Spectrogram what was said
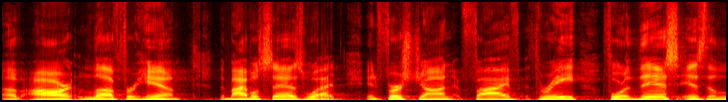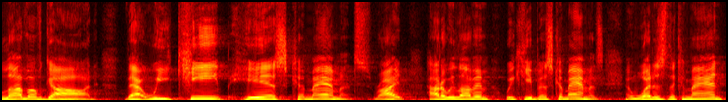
of our love for Him. The Bible says what? In 1 John 5 3 For this is the love of God, that we keep His commandments, right? How do we love Him? We keep His commandments. And what is the command?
